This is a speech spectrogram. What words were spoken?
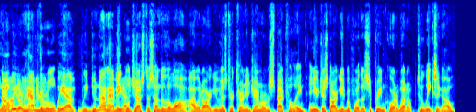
No, we don't have the rule. We have we do not have equal justice under the law. I would argue, Mr. Attorney General, respectfully, and you just argued before the Supreme Court what two weeks ago.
